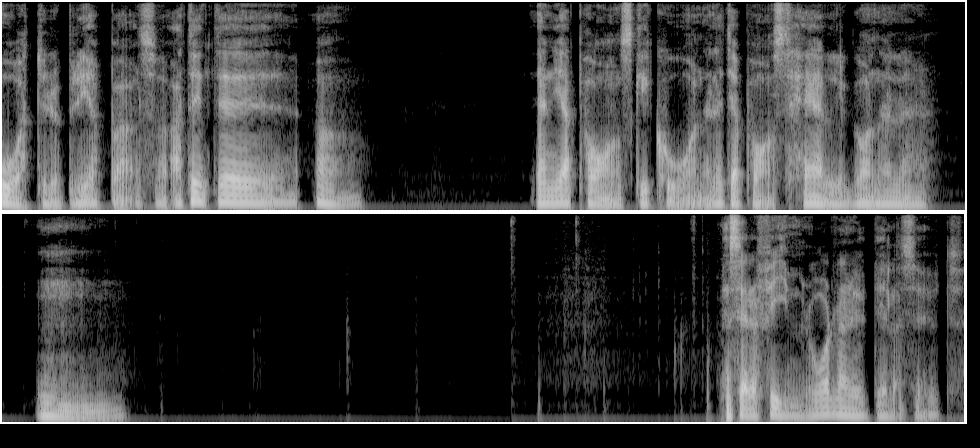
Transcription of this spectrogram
återupprepa alltså. Att det inte ja, en japansk ikon eller ett japanskt helgon eller... Mm. Men Serafimordnar utdelas ut.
